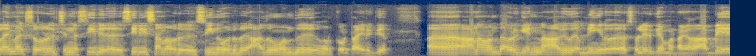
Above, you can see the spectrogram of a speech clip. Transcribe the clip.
கிளைமேக்ஸில் ஒரு சின்ன சீரிய சீரியஸான ஒரு சீன் வருது. அதுவும் வந்து ஒர்க் அவுட் ஆயிருக்கு. ஆனால் வந்து அவருக்கு என்ன ஆகுது அப்படிங்கிறத சொல்லியிருக்க மாட்டாங்க. அப்படியே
